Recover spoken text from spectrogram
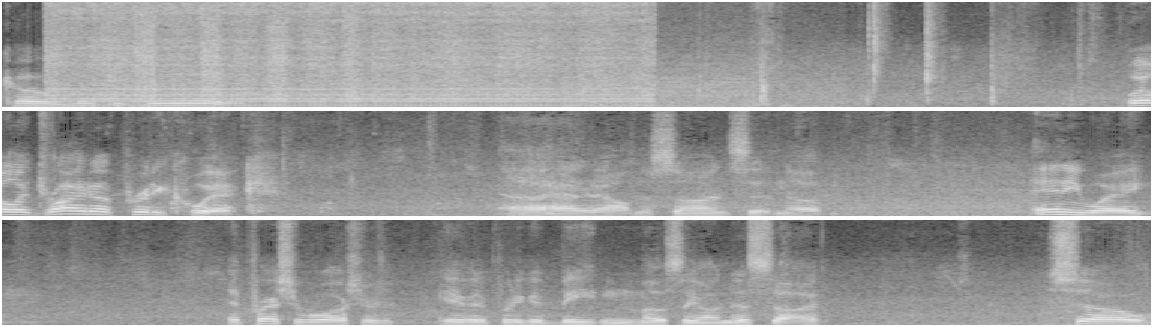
coat. Looking good. Well, it dried up pretty quick. I had it out in the sun, sitting up. Anyway, that pressure washer gave it a pretty good beating, mostly on this side. So,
